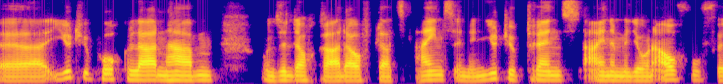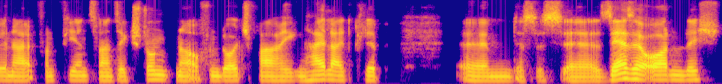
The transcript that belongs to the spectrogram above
äh, YouTube hochgeladen haben und sind auch gerade auf Platz 1 in den YouTube-Trends. Eine Million Aufrufe innerhalb von 24 Stunden auf einen deutschsprachigen Highlight-Clip. Ähm, das ist äh, sehr, sehr ordentlich.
